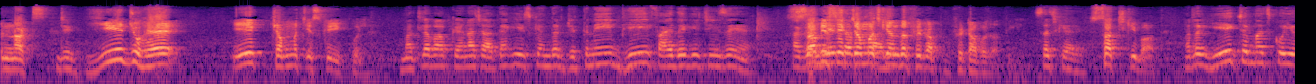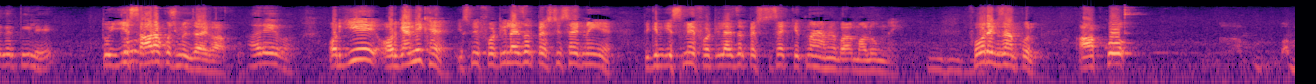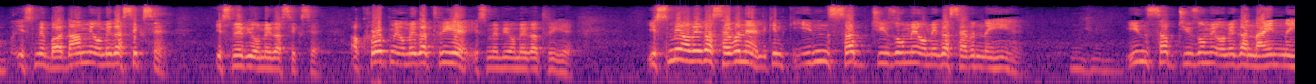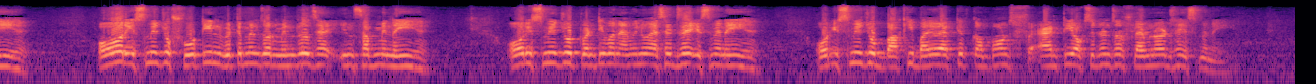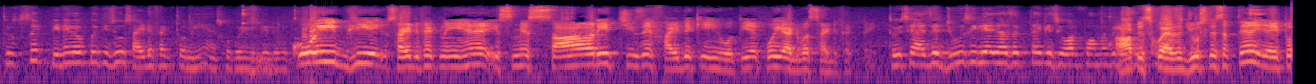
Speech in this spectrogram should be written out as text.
Nuts जी। ये जो है एक चम्मच इसके इक्वल है। मतलब आप कहना चाहते हैं कि इसके अंदर जितनी भी फ़ायदे की चीज़ें हैं सब इस एक चम्मच के अंदर फिट अप फिट अप हो जाती है। सच कह रहे हैं। सच की बात है। मतलब ये एक चम्मच कोई अगर पी ले तो ये तो, सारा कुछ मिल जाएगा आपको। अरे वाह। और ये ऑर्गेनिक है इसमें फर्टिलाइज़र पेस्टिसाइड नहीं है लेकिन इसमें फर्टिलाइज़र पेस्टिसाइड कितना है हमें मालूम नहीं। फॉर एग्ज़ाम्पल आपको इसमें बादाम में ओमेगा सिक्स है इसमें भी ओमेगा सिक्स है। अखरोट में ओमेगा थ्री है, इसमें भी ओमेगा थ्री है। इसमें ओमेगा सेवन है, लेकिन इन सब चीज़ों में ओमेगा सेवन नहीं है। इन सब चीज़ों में ओमेगा नाइन नहीं है। और इसमें जो 14 विटामिन और मिनरल्स है, इन सब में नहीं है। और इसमें जो 21 एमिनो एसिड्स है, इसमें नहीं है। और इसमें जो बाकी बायोएक्टिव कंपाउंड्स एंटीऑक्सीडेंट्स और फ्लेवनॉइड्स है, इसमें नहीं है। तो सर पीने का कोई किसी को साइड इफ़ेक्ट तो नहीं है? इसको कोई ले लो। कोई भी साइड इफ़ेक्ट नहीं है। इसमें सारी चीज़ें फ़ायदे की ही होती है। कोई एडवर्स साइड इफ़ेक्ट नहीं। तो इसे एज ए जूस ही लिया जा सकता है किसी और फॉर्म में भी? आप इसको एज ए जूस ले सकते हैं। या तो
